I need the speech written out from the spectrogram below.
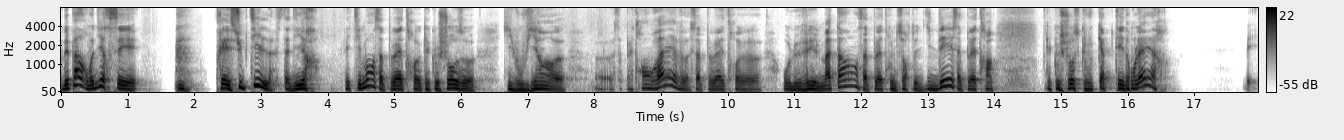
Au départ, on va dire c'est très subtil, c'est-à-dire effectivement ça peut être quelque chose qui vous vient, euh, euh, ça peut être en rêve, ça peut être euh, au lever le matin, ça peut être une sorte d'idée, ça peut être quelque chose que vous captez dans l'air. Mais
